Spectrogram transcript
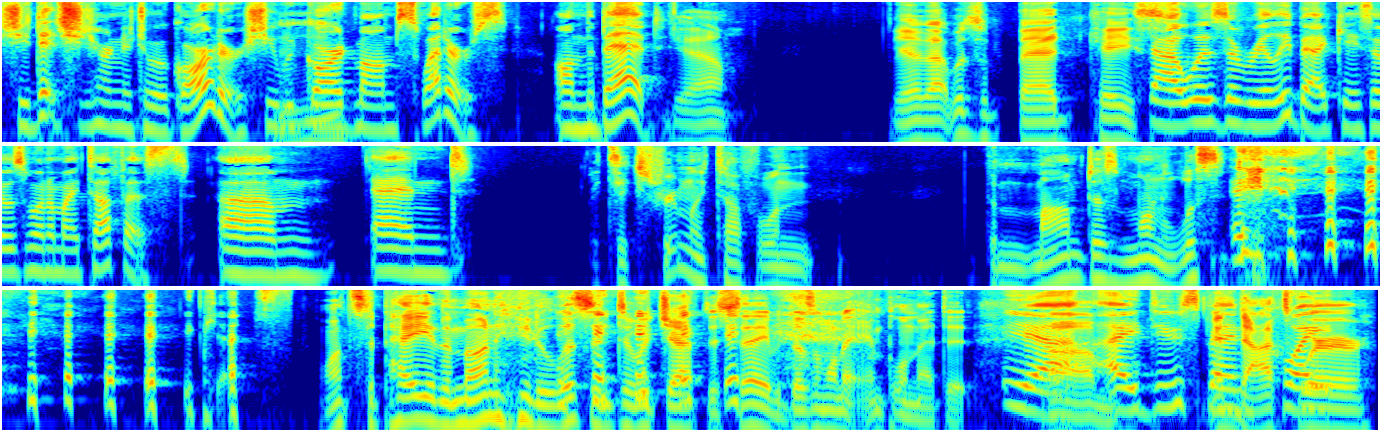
She did. She turned into a garter. She would guard mom's sweaters on the bed. Yeah, Yeah, that was a bad case. That was a really bad case. That was one of my toughest. Um, and it's extremely tough when the mom doesn't want to listen. To you. yes, Wants to pay you the money to listen to what you have to say, but doesn't want to implement it. yeah, Um, I do spend that's quite where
